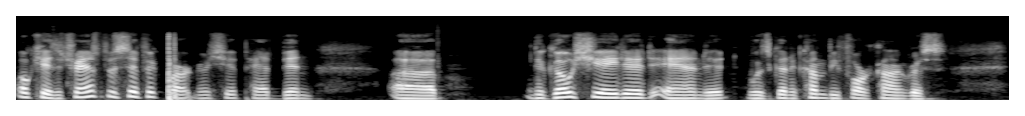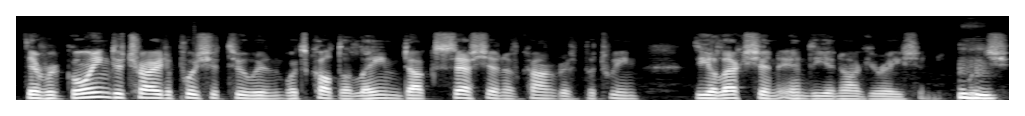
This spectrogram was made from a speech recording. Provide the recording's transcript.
Okay, the Trans Pacific Partnership had been uh, negotiated and it was going to come before Congress. They were going to try to push it through in what's called the lame duck session of Congress between the election and the inauguration, Mhm. which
